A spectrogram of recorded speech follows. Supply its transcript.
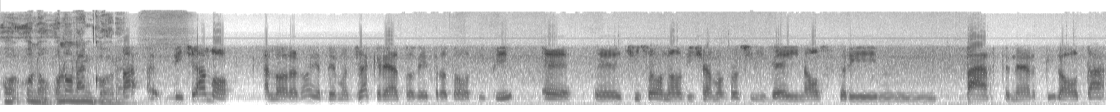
o, o, no, o non ancora? Ma, diciamo allora, noi abbiamo già creato dei prototipi e eh, ci sono, diciamo così, dei nostri mh, partner pilota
